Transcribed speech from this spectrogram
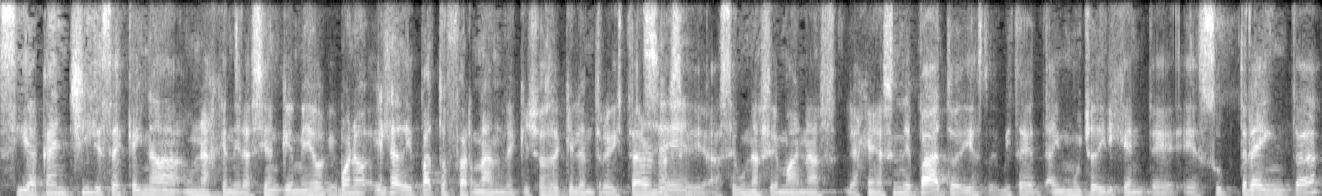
Sí, acá en Chile sabes que hay una, una generación que medio que. Bueno, es la de Pato Fernández, que yo sé que lo entrevistaron Sí. hace, hace unas semanas. La generación de Pato, viste, hay mucho dirigente, eh, sub 30,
